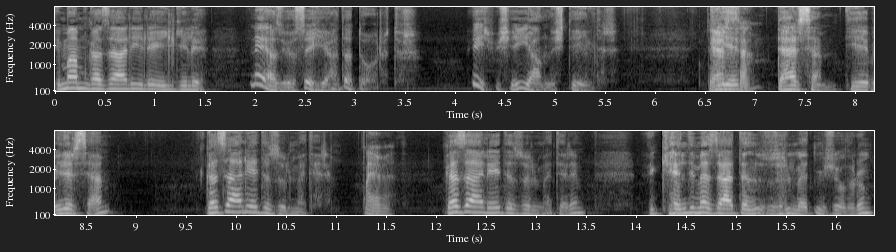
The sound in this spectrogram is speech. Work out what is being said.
İmam Gazali ile ilgili ne yazıyorsa İhya'da doğrudur. Hiçbir şey yanlış değildir. diye- Dersem. dersem, diyebilirsem Gazali'ye de zulmederim. Evet. Gazali'ye de zulmederim. Kendime zaten zulmetmiş olurum.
